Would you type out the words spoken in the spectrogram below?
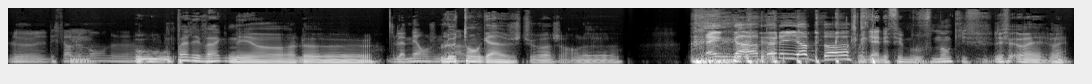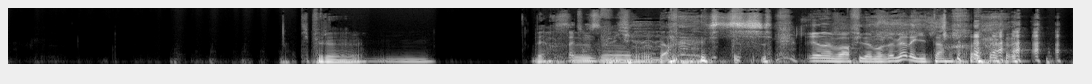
le déferlement de, Ou, ou pas les vagues, mais euh, le, de la mer en général. le tangage, tu vois. Genre le. Tenga, buddy, up da. Oui, Il y a un effet mouvement qui fait. L'effet- Ouais, ouais. Un petit peu le. Hmm. Euh, ber- Rien à voir finalement. J'aime bien la guitare.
